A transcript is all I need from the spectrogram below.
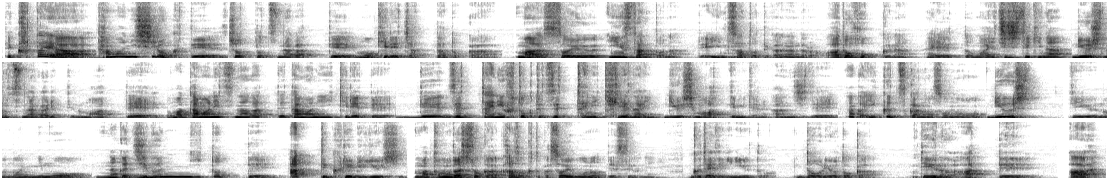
で、型や、たまに白くて、ちょっと繋がって、もう切れちゃったとか、まあそういうインスタントな、で、インスタントってかなんだろう、アドホックな、えっ、ー、と、まあ一時的な粒子の繋がりっていうのもあって、まあたまに繋がってたまに切れて、で、絶対に太くて絶対に切れない粒子もあってみたいな感じで、なんかいくつかのその粒子っていうのにも、なんか自分にとって会ってくれる粒子。まあ友達とか家族とかそういうものですよね。具体的に言うと。同僚とかっていうのがあって、あ、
